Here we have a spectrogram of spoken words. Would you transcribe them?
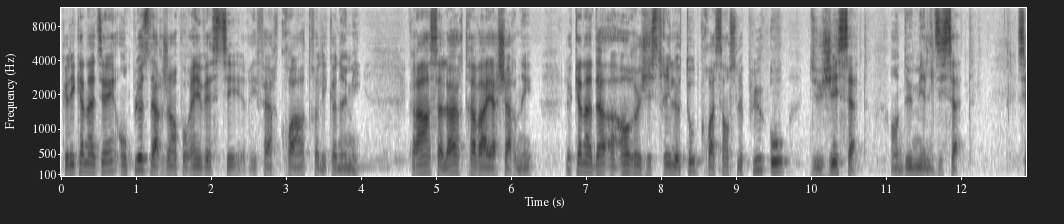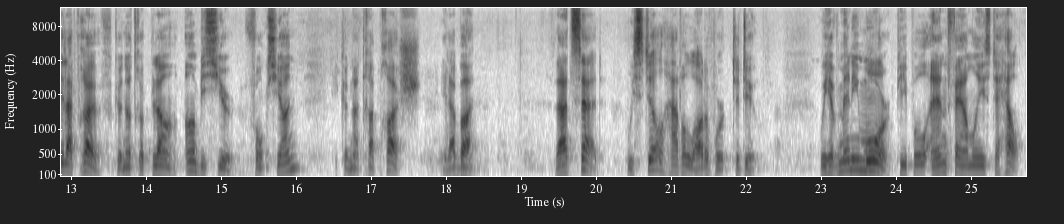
que les Canadiens ont plus d'argent pour investir et faire croître l'économie. Grâce à leur travail acharné, le Canada a enregistré le taux de croissance le plus haut du G7 en 2017. C'est la preuve que notre plan ambitieux fonctionne et que notre approche est la bonne. That said, we still have a lot of work to do. We have many more people and families to help,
